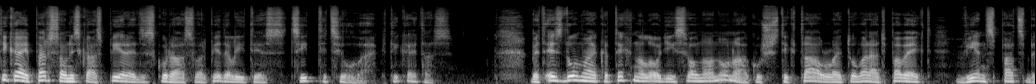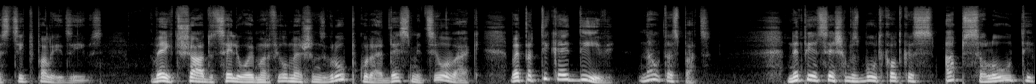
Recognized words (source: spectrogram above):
tikai personiskās pieredzes, kurās var piedalīties citi cilvēki, tikai tas. Bet es domāju, ka tehnoloģijas vēl nav nonākušas tik tālu, lai to varētu paveikt viens pats bez citu palīdzības. Veikt šādu ceļojumu ar filmēšanas grupu, kurā ir desmit cilvēki, vai pat tikai divi, nav tas pats. Nepieciešams būt kaut kas absolūti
